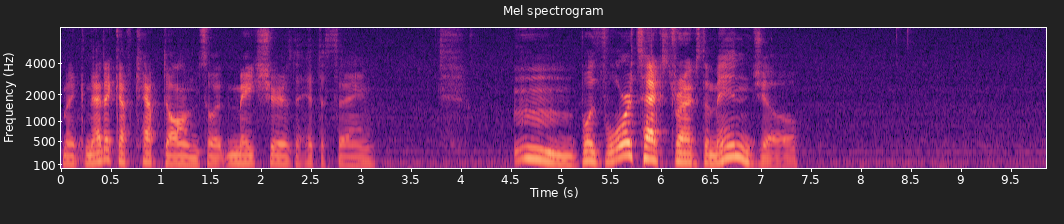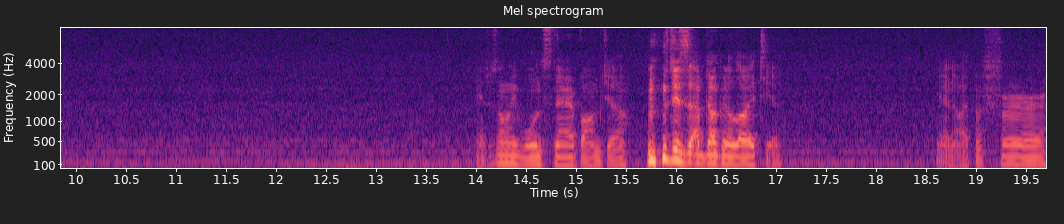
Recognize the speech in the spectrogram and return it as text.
Magnetic I've kept on, so it makes sure to hit the thing. Mmm, but Vortex drags them in, Joe. Yeah, there's only one snare bomb, Joe. Just, I'm not gonna lie to you. Yeah, no, I prefer...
